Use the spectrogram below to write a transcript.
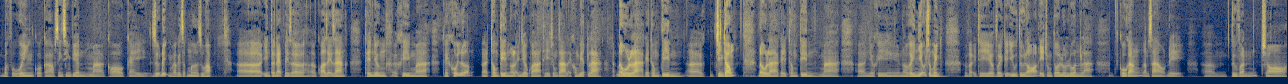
bậc phụ huynh của các học sinh sinh viên mà có cái dự định và cái giấc mơ du học. Uh, internet bây giờ quá dễ dàng. Thế nhưng khi mà cái khối lượng thông tin nó lại nhiều quá thì chúng ta lại không biết là đâu là cái thông tin uh, chính thống, đâu là cái thông tin mà uh, nhiều khi nó gây nhiễu cho mình. Vậy thì với cái ưu tư đó thì chúng tôi luôn luôn là cố gắng làm sao để tư vấn cho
